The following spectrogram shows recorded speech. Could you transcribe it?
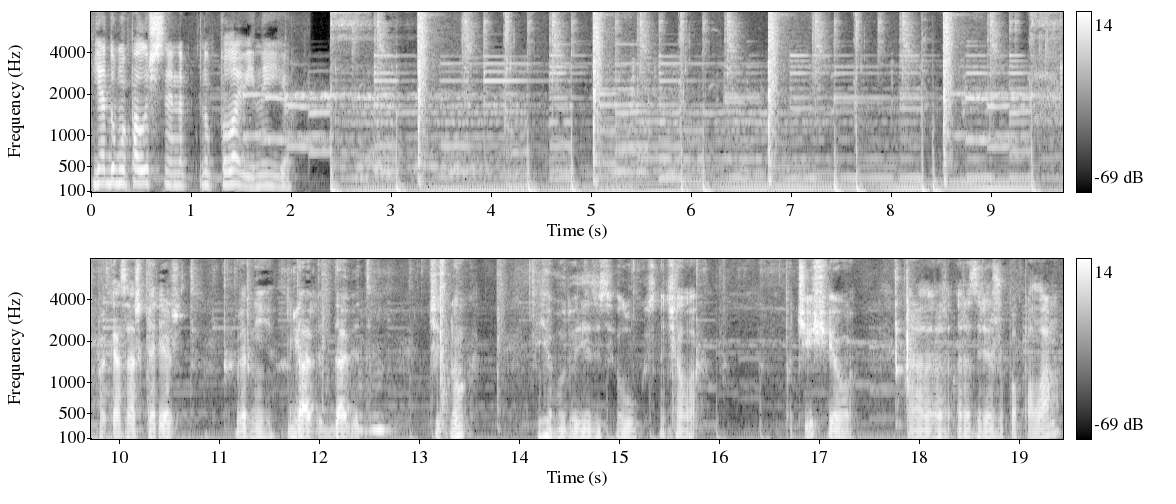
Я думаю, получится, наверное, ну, половина ее. Пока Сашка режет, вернее, давит, давит чеснок, я буду резать лук. Сначала почищу его, ра- разрежу пополам,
